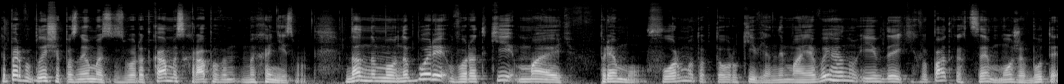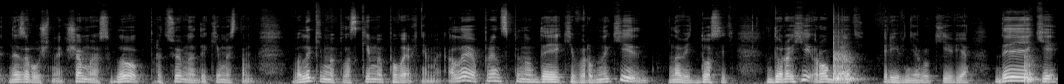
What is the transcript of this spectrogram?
Тепер поближче познайомимося з воротками з храповим механізмом. В даному наборі воротки мають пряму форму, тобто у руків'я немає вигану, і в деяких випадках це може бути незручно, якщо ми особливо працюємо над якимись там великими пласкими поверхнями. Але, в принципі, ну, деякі виробники, навіть досить дорогі, роблять рівні руків'я, деякі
